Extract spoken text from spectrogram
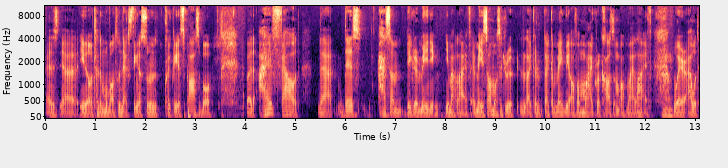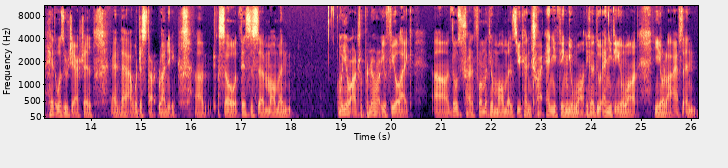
and uh, you know try to move on to the next thing as soon quickly as possible. But I felt that this has some bigger meaning in my life. I mean, it's almost like a, like a, like a maybe of a microcosm of my life, mm. where I would hit with rejection, and then I would just start running. Um, so this is a moment when you're an entrepreneur, you feel like. Uh, those transformative moments, you can try anything you want. You can do anything you want in your lives, and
